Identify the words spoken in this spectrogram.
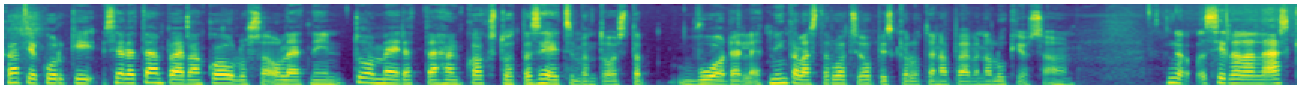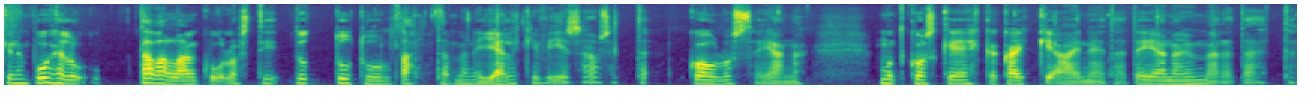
Katja Kurki siellä tämän päivän koulussa olet, niin tuo meidät tähän 2017 vuodelle, että minkälaista ruotsin opiskelu tänä päivänä lukiossa on? No sillä lailla äskeinen puhelu tavallaan kuulosti tutulta, tämmöinen jälkiviisaus, että koulussa ei aina, mutta koskee ehkä kaikkia aineita, että ei aina ymmärretä, että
